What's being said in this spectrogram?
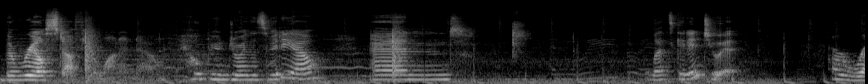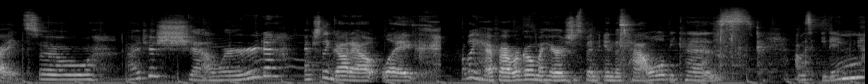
the real stuff you wanna know. I hope you enjoy this video and let's get into it. All right, so I just showered. I actually got out like probably half hour ago. My hair has just been in the towel because I was eating.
